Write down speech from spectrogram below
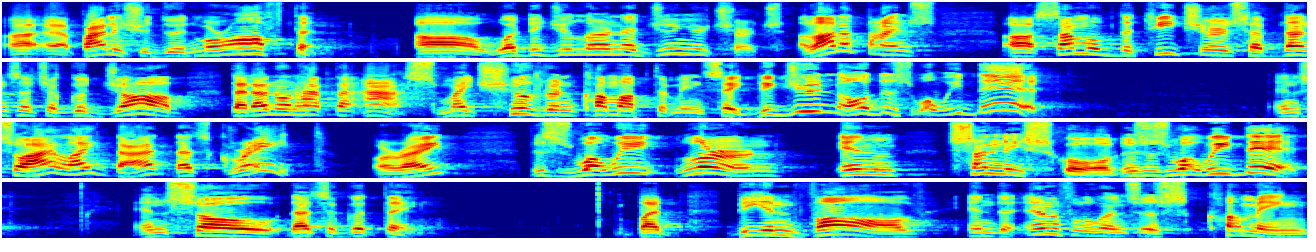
Uh, I probably should do it more often. Uh, what did you learn at junior church? A lot of times, uh, some of the teachers have done such a good job that I don't have to ask. My children come up to me and say, Did you know this is what we did? And so I like that. That's great. All right? This is what we learned in Sunday school. This is what we did. And so that's a good thing. but be involved in the influences coming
